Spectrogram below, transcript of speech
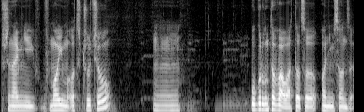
przynajmniej w moim odczuciu mm, ugruntowała to, co o nim sądzę.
